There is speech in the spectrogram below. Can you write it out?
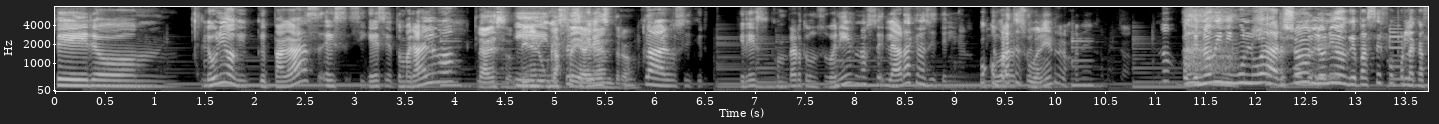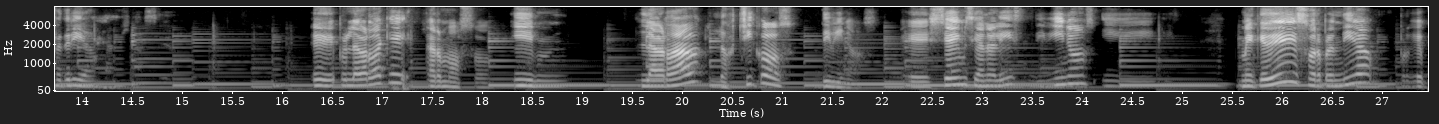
Pero mm, lo único que, que pagás es si querés ir a tomar algo. Claro, eso. Y Tienen un no café si ahí querés- adentro. Claro, si querés comprarte un souvenir, no sé. La verdad es que no sé si tenían. ¿Vos lugar compraste de souvenir de los jardines de Hamilton? No, porque no vi ningún Ah, yo lugar. Yo, lo único que pasé fue por la cafetería. Eh, pero la verdad que hermoso. Y mm, la verdad, los chicos divinos. Eh, James y Annalise divinos. Y me quedé sorprendida porque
